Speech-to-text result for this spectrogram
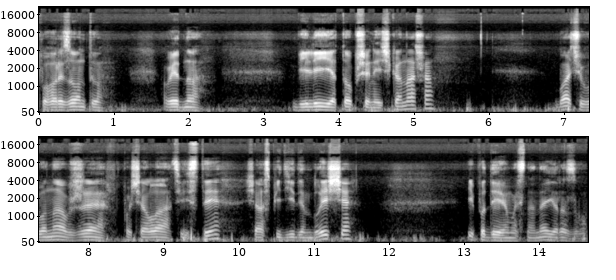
по горизонту. Видно, біліє то пшеничка наша. Бачу, вона вже почала цвісти. Зараз під'їдемо ближче і подивимось на неї разом.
